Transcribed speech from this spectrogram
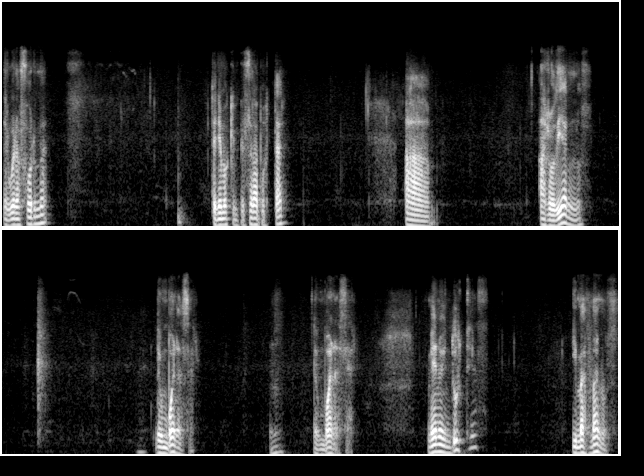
de alguna forma, tenemos que empezar a apostar a, rodearnos de un buen hacer, de un buen hacer. Menos industrias y más manos,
